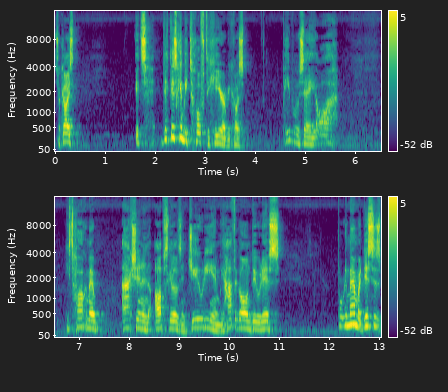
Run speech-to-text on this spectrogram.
So, guys, it's, this can be tough to hear because people who say, oh, he's talking about action and obstacles and duty, and we have to go and do this. But remember, this is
